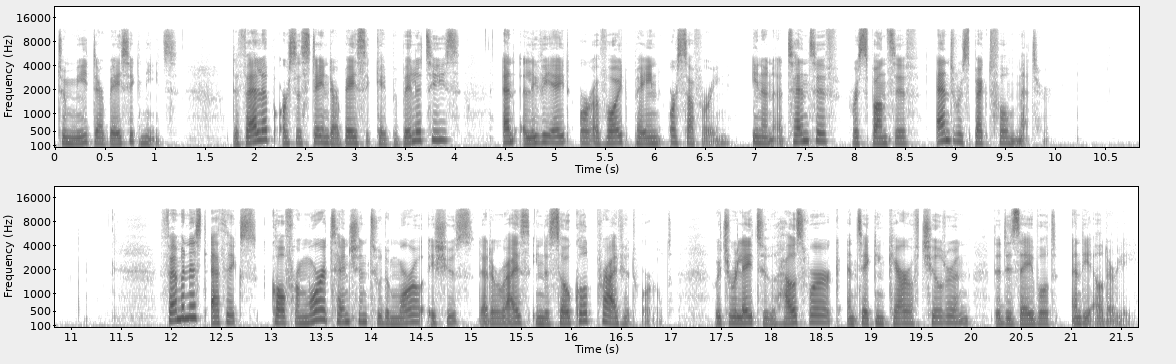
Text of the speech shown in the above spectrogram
to meet their basic needs, develop or sustain their basic capabilities, and alleviate or avoid pain or suffering in an attentive, responsive, and respectful manner. Feminist ethics call for more attention to the moral issues that arise in the so called private world, which relate to housework and taking care of children, the disabled, and the elderly.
